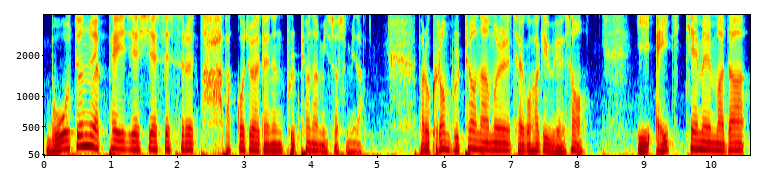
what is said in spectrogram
모든 웹페이지의 CSS를 다 바꿔줘야 되는 불편함이 있었습니다. 바로 그런 불편함을 제거하기 위해서 이 HTML마다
